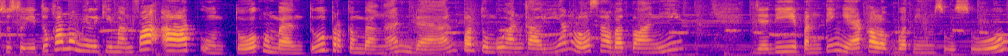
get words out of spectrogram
susu itu kan memiliki manfaat untuk membantu perkembangan dan pertumbuhan kalian loh sahabat pelangi. Jadi penting ya kalau buat minum susu.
